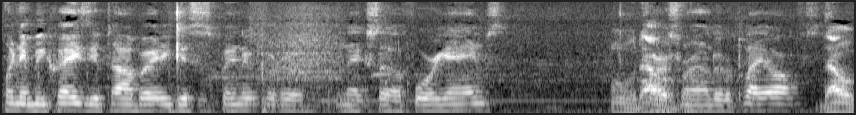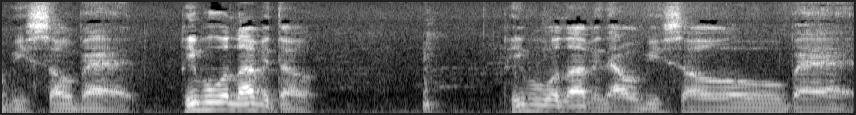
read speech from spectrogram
Wouldn't it be crazy if Tom Brady gets suspended for the next uh, four games, Ooh, that first would, round of the playoffs? that would be so bad. People would love it though. People would love it. That would be so bad.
